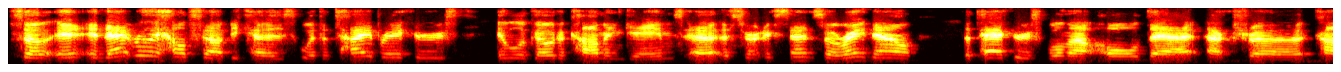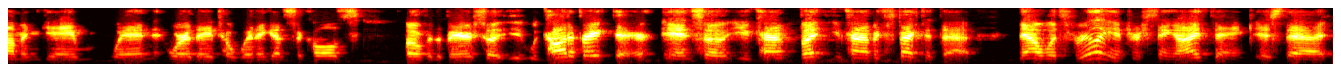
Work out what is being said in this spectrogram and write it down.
So, and, and, that really helps out because with the tiebreakers, it will go to common games at a certain extent. So, right now, the Packers will not hold that extra common game win where they to win against the Colts over the Bears. So we caught a break there, and so you kind of, but you kind of expected that. Now, what's really interesting, I think, is that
